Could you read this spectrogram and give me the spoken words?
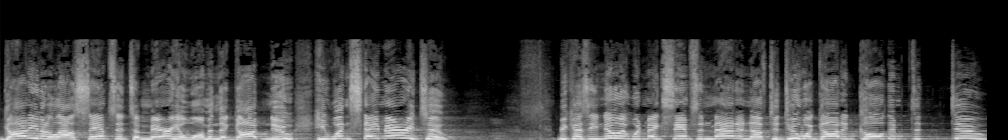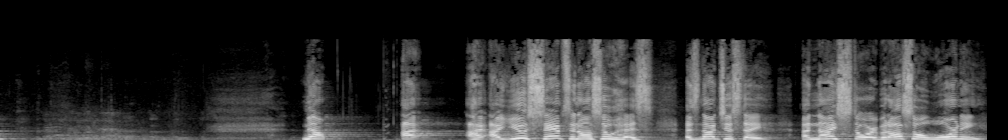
God even allows Samson to marry a woman that God knew he wouldn't stay married to because he knew it would make Samson mad enough to do what God had called him to do. Now, I, I, I use Samson also as, as not just a, a nice story, but also a warning.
